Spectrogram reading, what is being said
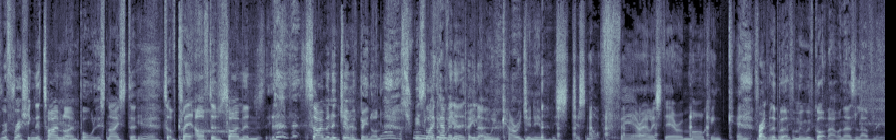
refreshing the timeline, Paul. It's nice to Yeah. sort of clear after Simon, Simon and Jim have been on. What's wrong it's like with all having you a people you know encouraging him. It's just not fair, Alistair and Mark in Kent. Frank everybody. Leboeuf. I mean, we've got that one. That's lovely.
